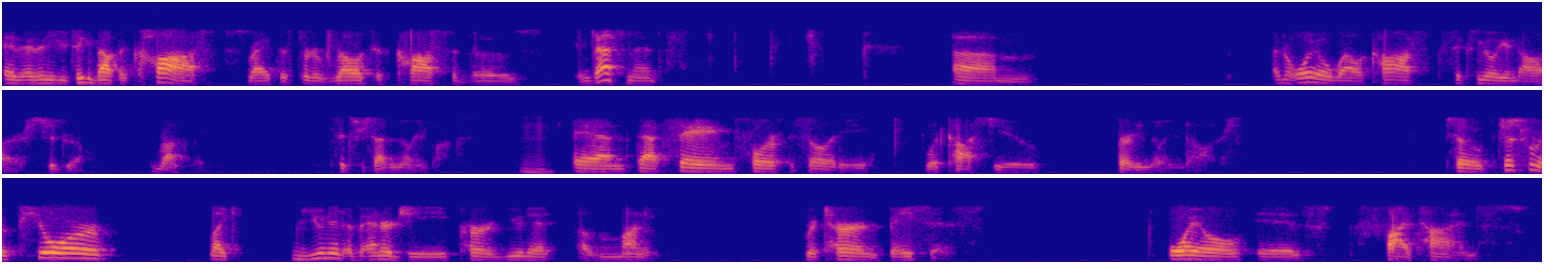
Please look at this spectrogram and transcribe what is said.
and then if you think about the costs, right, the sort of relative costs of those investments, um, an oil well costs six million dollars to drill, roughly six or seven million bucks, mm-hmm. and that same solar facility would cost you thirty million dollars. So just from a pure like unit of energy per unit of money return basis, oil is five times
